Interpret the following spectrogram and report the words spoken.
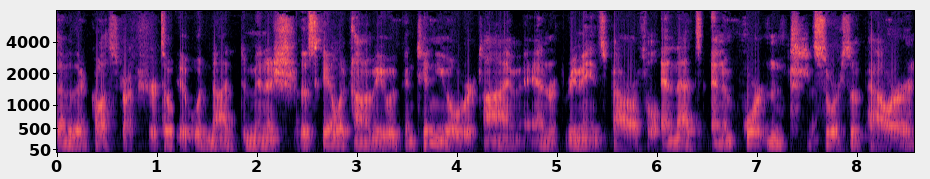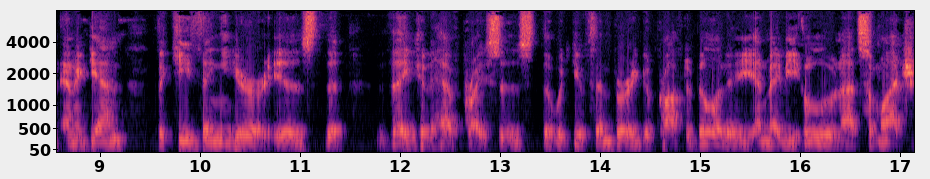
of their cost structure. So it would not diminish. The scale economy would continue over time and remains powerful. And that's an important source of power. And again, the key thing here is that they could have prices that would give them very good profitability and maybe Hulu not so much.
